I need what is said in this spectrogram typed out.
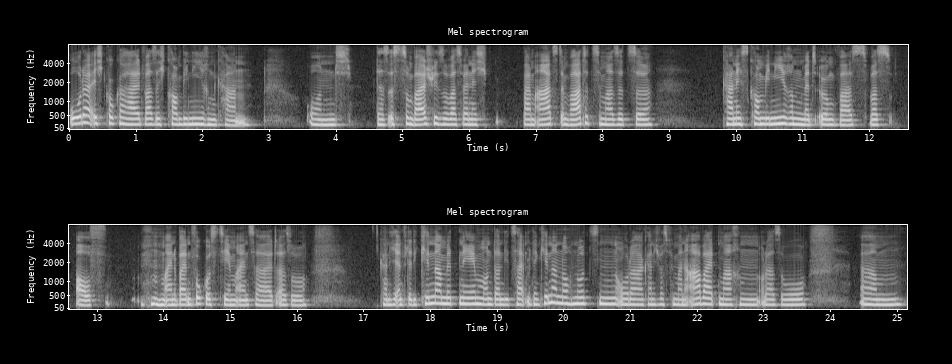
oder ich gucke halt, was ich kombinieren kann. Und das ist zum Beispiel sowas, wenn ich beim Arzt im Wartezimmer sitze, kann ich es kombinieren mit irgendwas, was auf meine beiden Fokusthemen einzahlt. Also kann ich entweder die Kinder mitnehmen und dann die Zeit mit den Kindern noch nutzen oder kann ich was für meine Arbeit machen oder so. Ähm,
